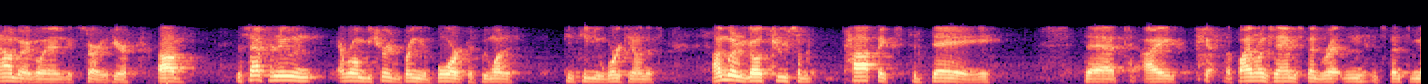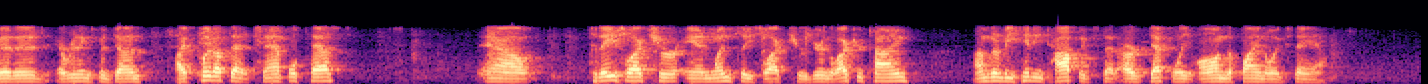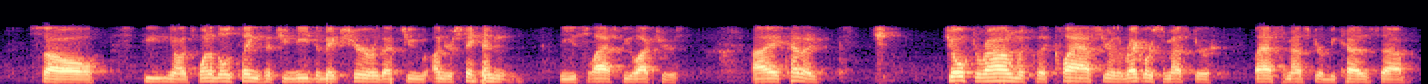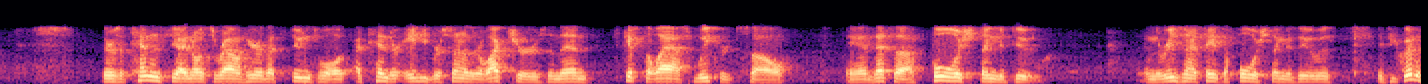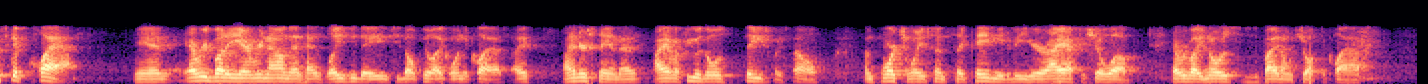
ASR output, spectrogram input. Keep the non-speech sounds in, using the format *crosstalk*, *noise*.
now I'm going to go ahead and get started here. Uh, this afternoon, everyone be sure to bring your board because we want to continue working on this. I'm going to go through some topics today that I, the final exam has been written, it's been submitted, everything's been done. I put up that sample test. Now, today's lecture and Wednesday's lecture, during the lecture time, I'm going to be hitting topics that are definitely on the final exam. So, you know, it's one of those things that you need to make sure that you understand *laughs* these last few lectures. I kind of joked around with the class during the regular semester last semester because uh, there's a tendency I notice around here that students will attend their 80% of their lectures and then skip the last week or so, and that's a foolish thing to do. And the reason I say it's a foolish thing to do is if you're going to skip class, and everybody every now and then has lazy days, you don't feel like going to class. I I understand that. I have a few of those days myself. Unfortunately, since they pay me to be here, I have to show up. Everybody knows if I don't show up to class,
